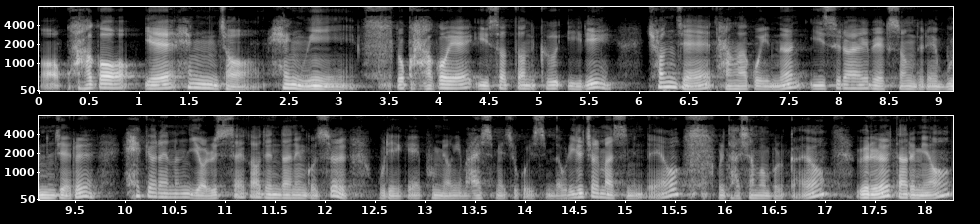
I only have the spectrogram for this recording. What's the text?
어, 과거의 행적, 행위, 또 과거에 있었던 그 일이 현재 당하고 있는 이스라엘 백성들의 문제를 해결하는 열쇠가 된다는 것을 우리에게 분명히 말씀해 주고 있습니다. 우리 1절 말씀인데요. 우리 다시 한번 볼까요? 의를 따르며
